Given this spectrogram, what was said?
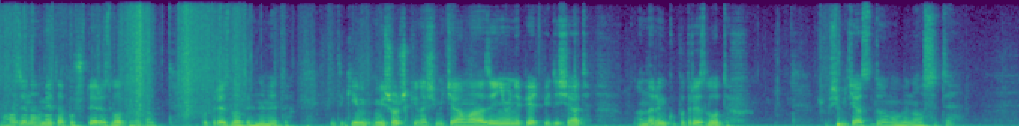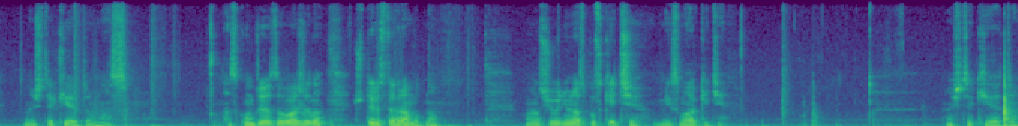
В магазинах мита по 4 злотих, а там по 3 злотих не мита. І такі мішочки на сміття в магазині вони 5,50, а на ринку по 3 злотих. Щоб сміття з дому виносити. Ж таке то у нас. У нас скумбрія заважила 400 грам одна. Нас сьогодні у нас по скидці в мікс-маркеті. Ось таке то.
